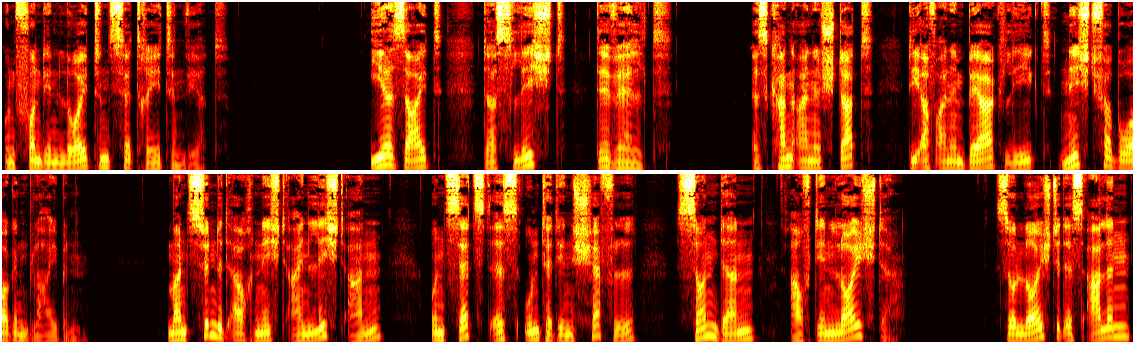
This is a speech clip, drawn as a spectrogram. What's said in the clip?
und von den Leuten zertreten wird. Ihr seid das Licht der Welt. Es kann eine Stadt, die auf einem Berg liegt, nicht verborgen bleiben. Man zündet auch nicht ein Licht an und setzt es unter den Scheffel, sondern auf den Leuchter. So leuchtet es allen,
